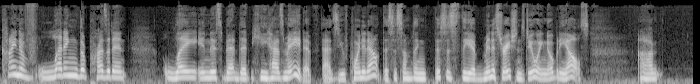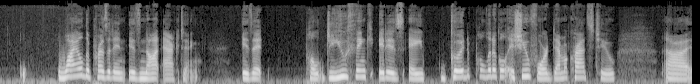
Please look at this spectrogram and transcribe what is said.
kind of letting the president lay in this bed that he has made. As you've pointed out, this is something this is the administration's doing, nobody else. Um, while the president is not acting, is it? Do you think it is a good political issue for Democrats to uh,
